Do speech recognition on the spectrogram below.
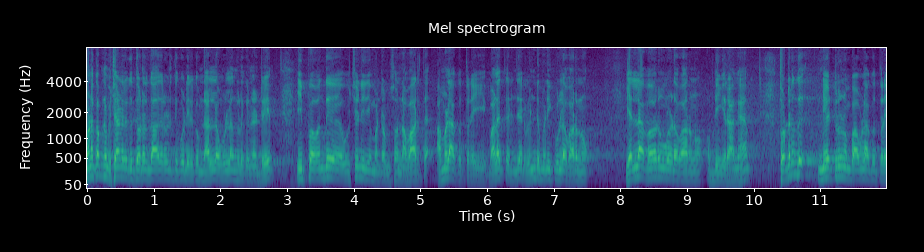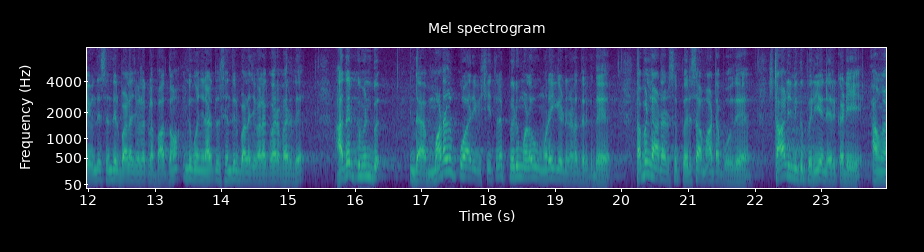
வணக்கம். நம்ம சேனலுக்கு தொடர்ந்து ஆதரவளித்துக் கொண்டிருக்கும் நல்ல உள்ளங்களுக்கு நன்றி. இப்போ வந்து உச்சநீதிமன்றம் சொன்ன வார்த்தை அமலாக்கத்துறை வழக்கறிஞர் ரெண்டு மணிக்குள்ளே வரணும். எல்லா விவரங்களோட வரணும் அப்படிங்கிறாங்க. தொடர்ந்து நேற்று நம்ம அமலாக்கத்துறை வந்து செந்தில் பாலாஜி வழக்கில் பார்த்தோம். இன்னும் கொஞ்சம் நேரத்தில் செந்தில் பாலாஜி வழக்கு வேறு வருது. அதற்கு முன்பு இந்த மணல் குவாரி விஷயத்தில் பெருமளவு முறைகேடு நடந்திருக்குது. தமிழ்நாடு அரசு பெருசாக மாட்ட போகுது. ஸ்டாலினுக்கு பெரிய நெருக்கடி அவங்க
